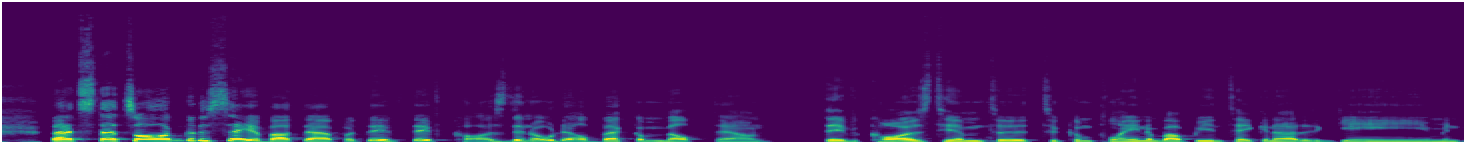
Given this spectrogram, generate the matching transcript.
that's that's all I'm going to say about that. But they've they've caused an Odell Beckham meltdown. They've caused him to to complain about being taken out of the game and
